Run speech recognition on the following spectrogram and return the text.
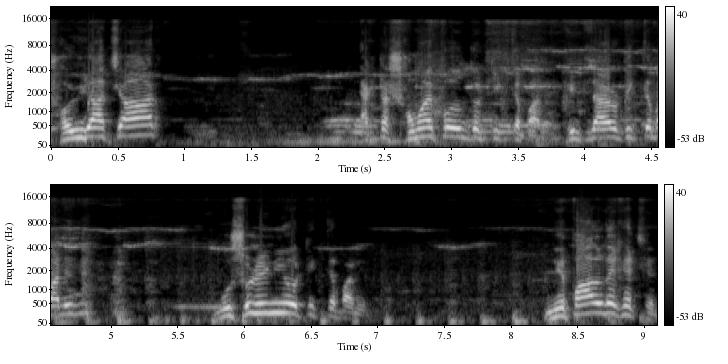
স্বৈরাচার একটা সময় পর্যন্ত টিকতে পারে। হিটলারও টিকতে পারেনি মুসলিনিও টিকতে পারেনি। নেপাল দেখেছেন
